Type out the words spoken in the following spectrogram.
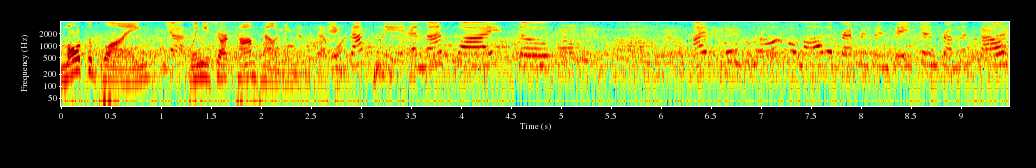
multiplying yeah. when you start compounding them at that exactly. point. Exactly, and that's why, so I, there's not a lot of representation from the south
